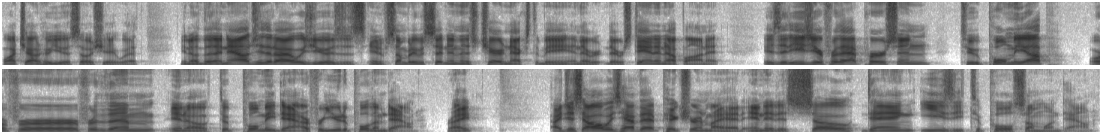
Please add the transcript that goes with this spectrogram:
Watch out who you associate with. You know, the analogy that I always use is if somebody was sitting in this chair next to me and they were they were standing up on it, is it easier for that person to pull me up or for for them, you know, to pull me down or for you to pull them down, right? I just always have that picture in my head, and it is so dang easy to pull someone down,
